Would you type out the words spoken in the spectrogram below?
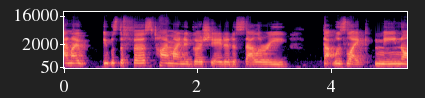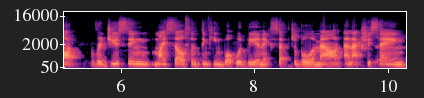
And I it was the first time I negotiated a salary that was like me not reducing myself and thinking what would be an acceptable amount and actually saying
